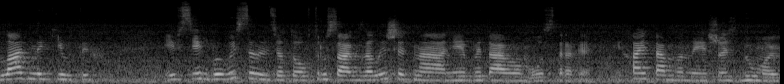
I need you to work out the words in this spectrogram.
владників тих, і всіх би виселити, ото в трусах залишить на необитаємому острові. І хай там вони щось думають,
